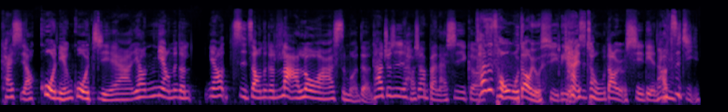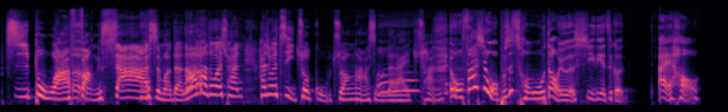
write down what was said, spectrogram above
开始要过年过节啊，要酿那个。要制造那个腊肉啊什么的，他就是好像本来是一个，他是从无到有系列，他也是从无到有系列，然后自己织布啊、纺纱啊什么的，然后他都会穿，他就会自己做古装啊什么的来穿。哎，我发现我不是从无到有的系列这个爱好，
